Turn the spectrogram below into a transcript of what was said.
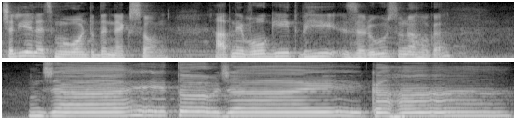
चलिए let's move on to the next song आपने वो गीत भी ज़रूर सुना होगा जाए तो जाए कहाँ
